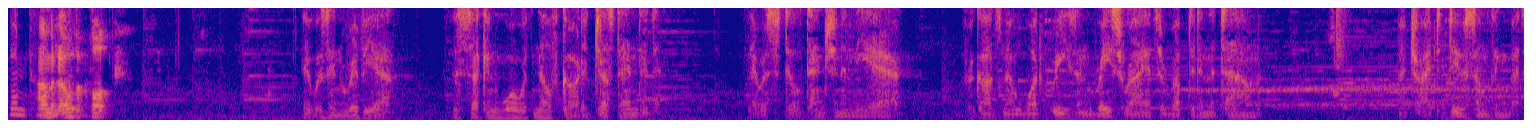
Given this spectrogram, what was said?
Then. I'm an open book. It was in Rivia. The second war with Nilfgaard had just ended. There was still tension in the air. For gods know what reason, race riots erupted in the town. I tried to do something, but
